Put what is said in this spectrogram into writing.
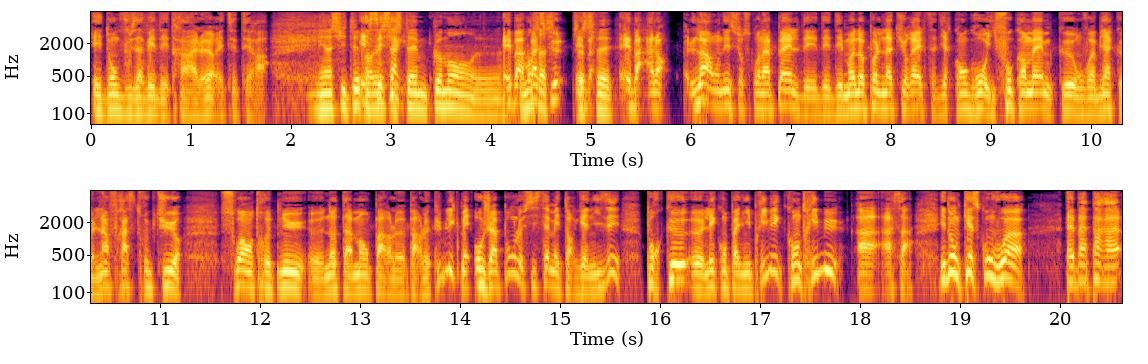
et donc vous avez des trains à l'heure, etc. Mais incité par le système, comment, euh, eh ben comment ça, que, ça eh se ben, fait eh ben, alors là, on est sur ce qu'on appelle des, des, des, monopoles naturels, c'est-à-dire qu'en gros, il faut quand même qu'on voit bien que l'infrastructure soit entretenue, euh, notamment par le par le public. Mais au Japon, le système est organisé pour que euh, les compagnies privées contribuent à, à ça. Et donc, qu'est-ce qu'on voit? Eh ben, par,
